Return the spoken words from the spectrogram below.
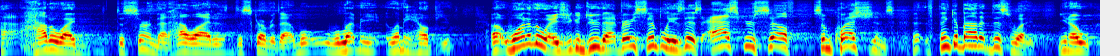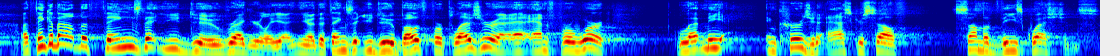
how do I discern that? How do I discover that? Well, well let, me, let me help you. Uh, one of the ways you can do that very simply is this ask yourself some questions. Think about it this way. You know, uh, think about the things that you do regularly, uh, you know, the things that you do both for pleasure and for work. Let me encourage you to ask yourself some of these questions.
